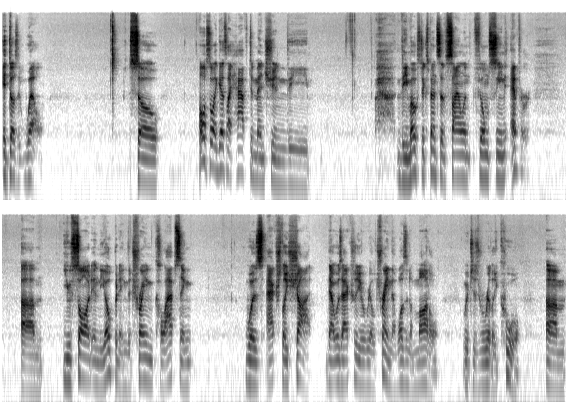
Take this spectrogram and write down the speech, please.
it does it well. So, also, I guess I have to mention the the most expensive silent film scene ever. Um, you saw it in the opening. The train collapsing was actually shot. That was actually a real train. That wasn't a model, which is really cool. Um,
